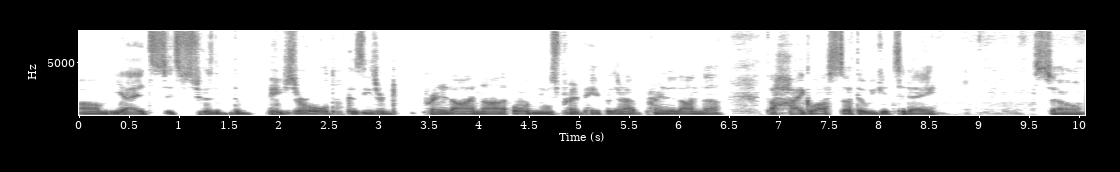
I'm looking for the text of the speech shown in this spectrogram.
um, yeah, it's it's because the pages are old because these are printed on uh, old newsprint paper. They're not printed on the the high gloss stuff that we get today. So,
